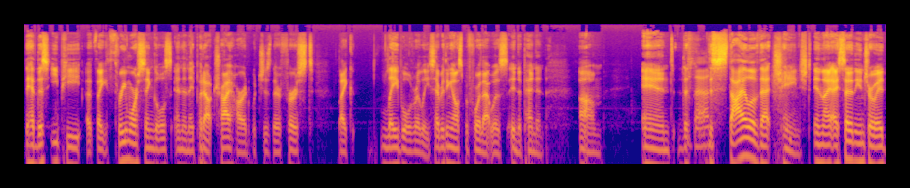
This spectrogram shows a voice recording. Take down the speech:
they had this EP uh, like three more singles and then they put out Try Hard, which is their first like label release. Everything else before that was independent. Um and the Sad. the style of that changed. And I, I said in the intro it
